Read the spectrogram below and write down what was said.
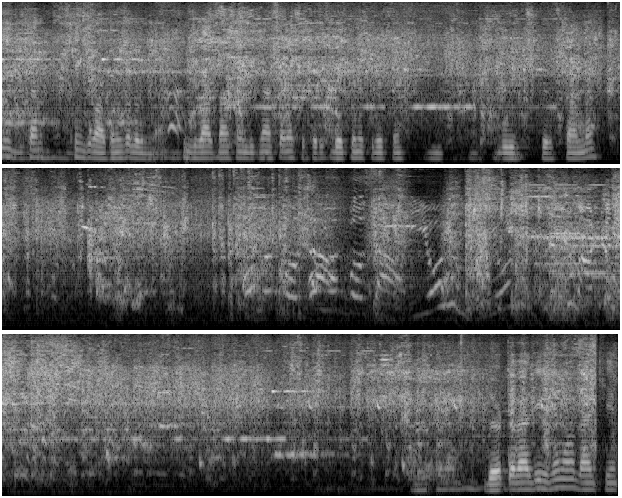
İlkten ikinci balkonumuzu alalım ya. İkinci balkondan sonra dikmen savaş yaparız. Bekleme süresi. Bu ilk çıkıyoruz şu anda. 4 level değilim ama belki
